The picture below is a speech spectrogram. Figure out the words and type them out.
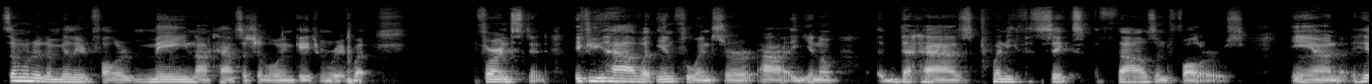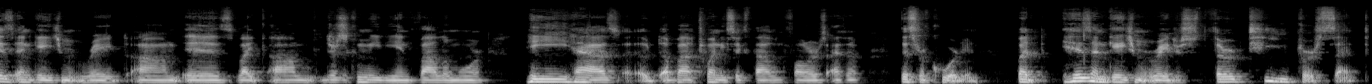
someone with a million followers may not have such a low engagement rate, but for instance, if you have an influencer, uh, you know, that has 26,000 followers and his engagement rate um, is like um, there's a comedian, Valamore. He has uh, about 26,000 followers as of this recording, but his engagement rate is 13%,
